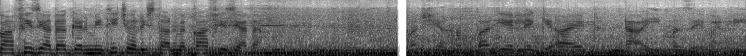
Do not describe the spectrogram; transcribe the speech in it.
काफ़ी ज़्यादा गर्मी थी चोलिस्तान में, काफ़ी ज़्यादा। और यहाँ पर ये लेके आए ठंडाई मज़े वाली।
